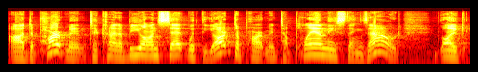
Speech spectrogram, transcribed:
uh, department to kind of be on set with the art department to plan these things out, like.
